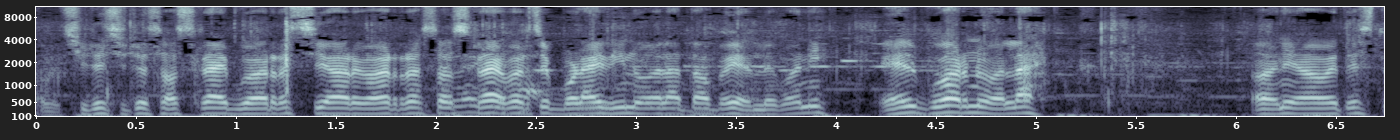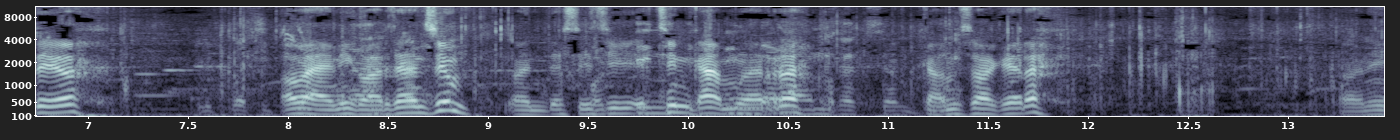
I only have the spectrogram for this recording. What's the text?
अब छिटो छिटो सब्सक्राइब गरेर सेयर गरेर सब्सक्राइबर चाहिँ बढाइदिनु होला तपाईँहरूले पनि। हेल्प गर्नु होला। अनि अब त्यस्तै हो। अब हामी घर जान्छौँ। अनि त्यसपछि एकछिन काम गरेर काम सकेर अनि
